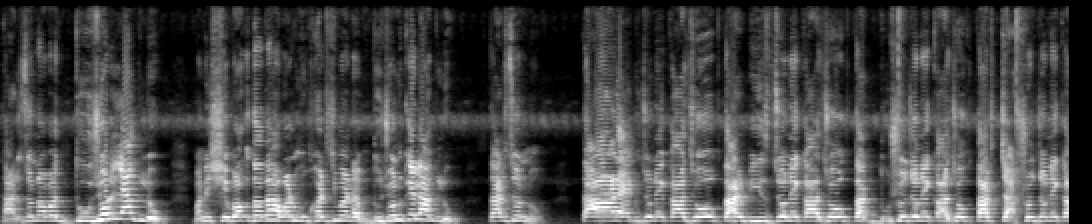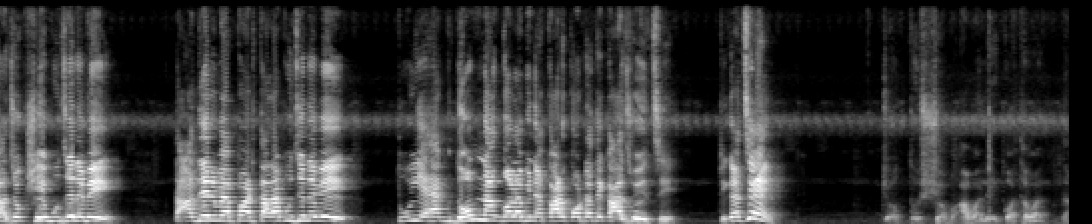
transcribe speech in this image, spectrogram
তার জন্য আবার দুজন লাগল। মানে সেবক দাদা, আবার মুখার্জি ম্যাডাম, দুজনকে লাগল, তার জন্য। তার একজনে কাজ হোক, তার বিশ জনে কাজ হোক, তার দুশো জনে কাজ হোক, তার চারশো জনে কাজ হোক, সে বুঝে নেবে। তাদের ব্যাপার তারা বুঝে নেবে। তুই একদম নাক গলাবি না, কার কটাতে কাজ হয়েছে, ঠিক আছে? যত সব আবালের কথাবার্তা।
